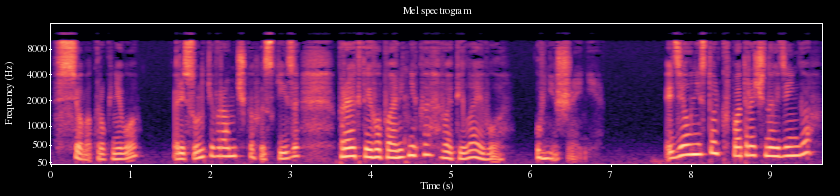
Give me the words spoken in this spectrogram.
Все вокруг него, рисунки в рамочках, эскизы, проекты его памятника вопило его унижении. И дело не столько в потраченных деньгах,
